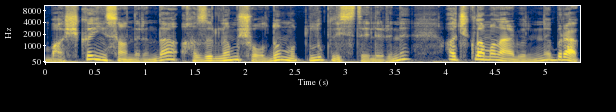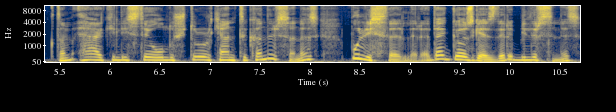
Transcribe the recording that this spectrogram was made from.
başka insanların da hazırlamış olduğum mutluluk listelerini açıklamalar bölümüne bıraktım. Eğer ki listeyi oluştururken tıkanırsanız bu listelere de göz gezdirebilirsiniz.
